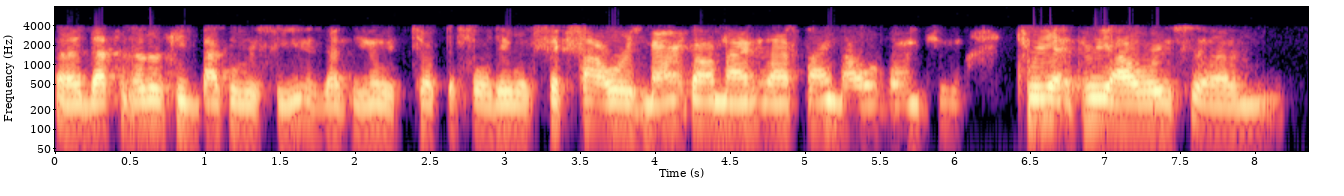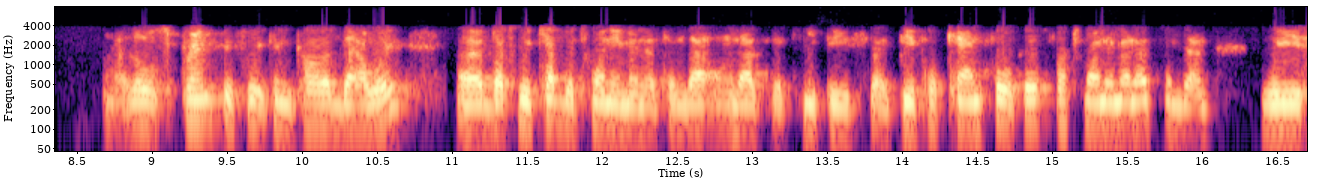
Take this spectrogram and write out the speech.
Uh, that's another feedback we received is that you know it took the full day was six hours marathon last time. Now we're going to three three hours um, a little sprint if we can call it that way. Uh, but we kept the 20 minutes, and that and that's the key piece. Like people can focus for 20 minutes, and then we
